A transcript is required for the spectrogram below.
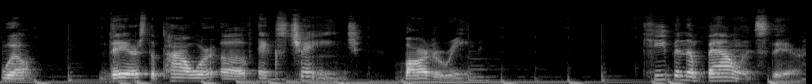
Well, there's the power of exchange, bartering, keeping a balance there,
